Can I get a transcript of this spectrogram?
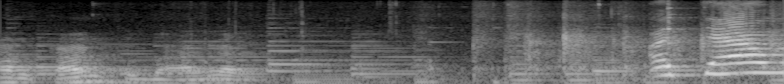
I'm trying to, but I'm not. I damn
